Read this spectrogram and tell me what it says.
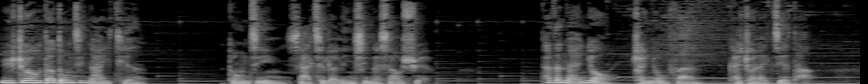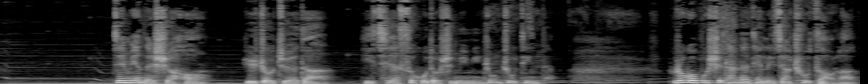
禹舟到东京那一天。东京下起了零星的小雪。她的男友陈永凡开车来接她。见面的时候，余舟觉得一切似乎都是冥冥中注定的。如果不是他那天离家出走了，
